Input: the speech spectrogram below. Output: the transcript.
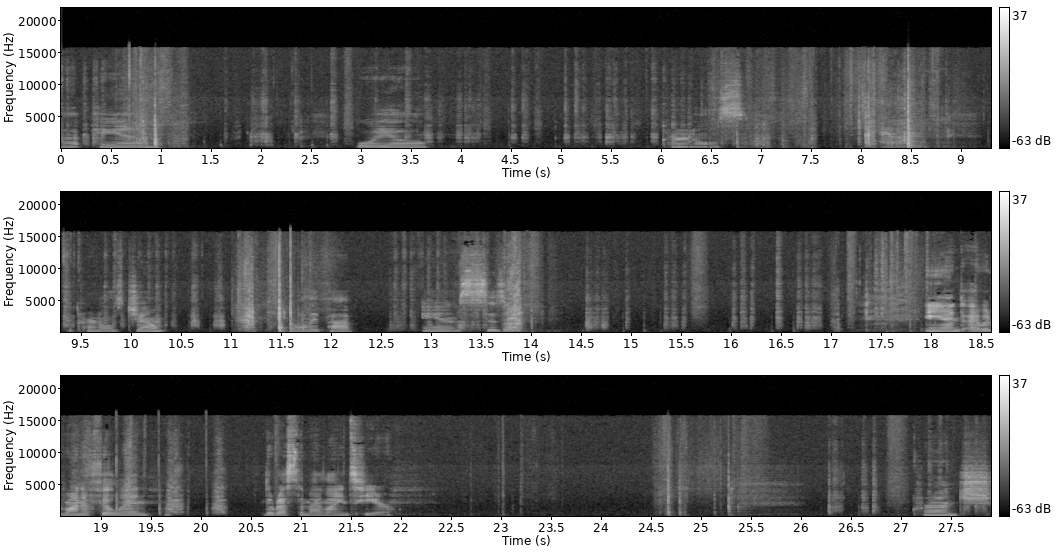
Hot pan, oil, Jump lollipop and sizzle. And I would want to fill in the rest of my lines here. Crunch.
